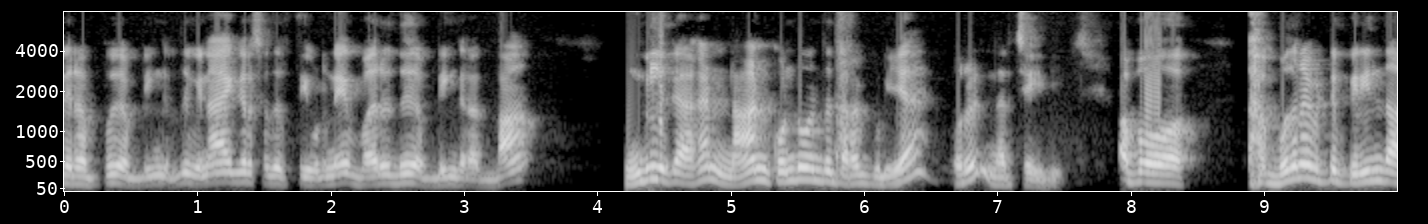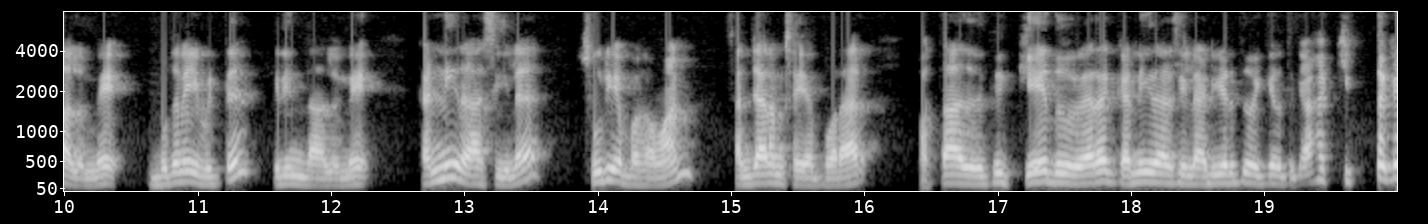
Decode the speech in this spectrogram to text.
பிறப்பு அப்படிங்கிறது விநாயகர் சதுர்த்தி உடனே வருது அப்படிங்கிறது தான் உங்களுக்காக நான் கொண்டு வந்து தரக்கூடிய ஒரு நற்செய்தி. அப்போ புதனை விட்டு பிரிந்தாலுமே புதனை விட்டு பிரிந்தாலுமே கன்னி ராசியில சூரிய பகவான் சஞ்சாரம் செய்ய போறார். பத்தாவதுக்கு கேது வேற கன்னிராசியில அடி எடுத்து வைக்கிறதுக்காக கிட்டக்க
